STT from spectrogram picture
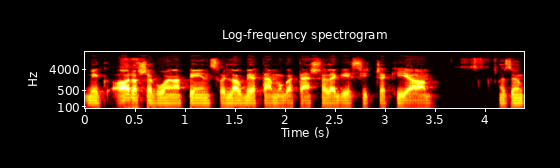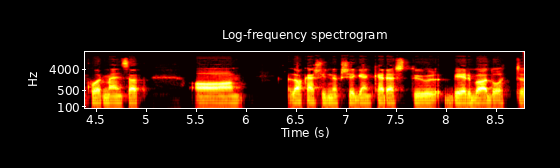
még arra se volna pénz, hogy lakbértámogatással egészítse ki a, az önkormányzat a lakásügynökségen keresztül bérbeadott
